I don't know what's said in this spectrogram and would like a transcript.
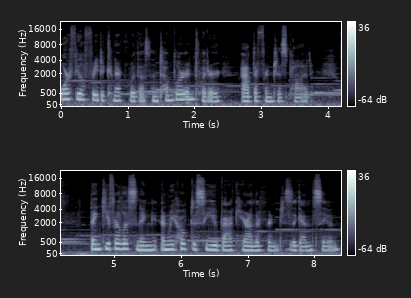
or feel free to connect with us on Tumblr and Twitter at The Fringes Pod. Thank you for listening, and we hope to see you back here on The Fringes again soon.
